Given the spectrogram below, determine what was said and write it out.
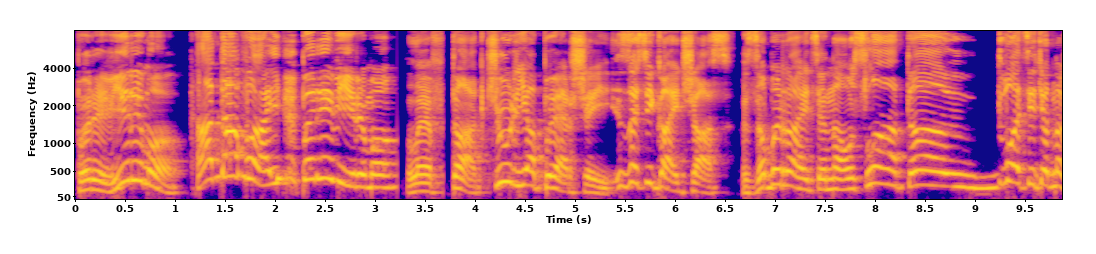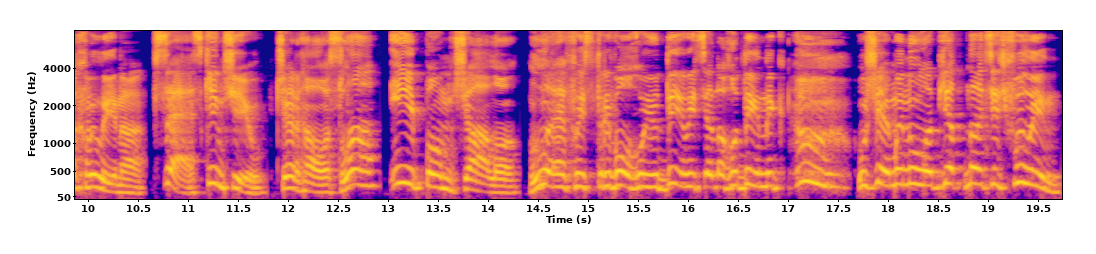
Перевіримо? А давай перевіримо. Лев. Так, чур я перший. Засікай час. Забирається на осла та 21 хвилина. Все, скінчив. Черга осла і помчало. Лев із тривогою дивиться на годинник. Уже минуло 15 хвилин.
